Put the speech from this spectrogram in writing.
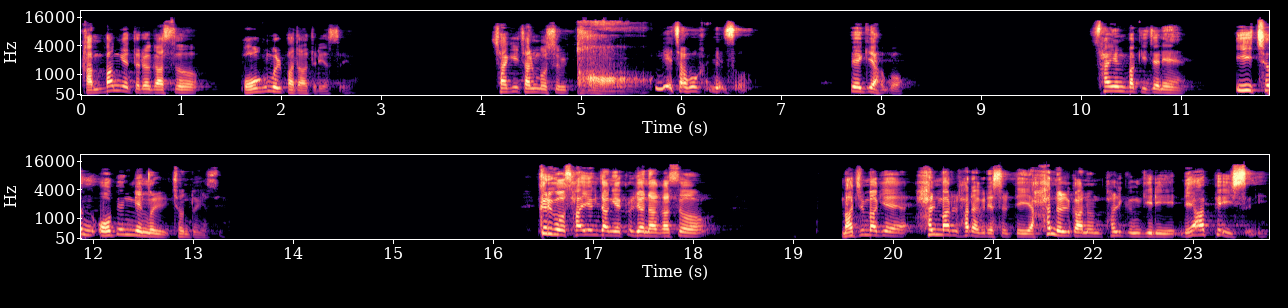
감방에 들어가서 복음을 받아들였어요. 자기 잘못을 통에 자복하면서 회개하고 사형받기 전에 2,500명을 전도했어요. 그리고 사형장에 끌려나가서 마지막에 할 말을 하라 그랬을 때에 하늘 가는 밝은 길이 내 앞에 있으니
